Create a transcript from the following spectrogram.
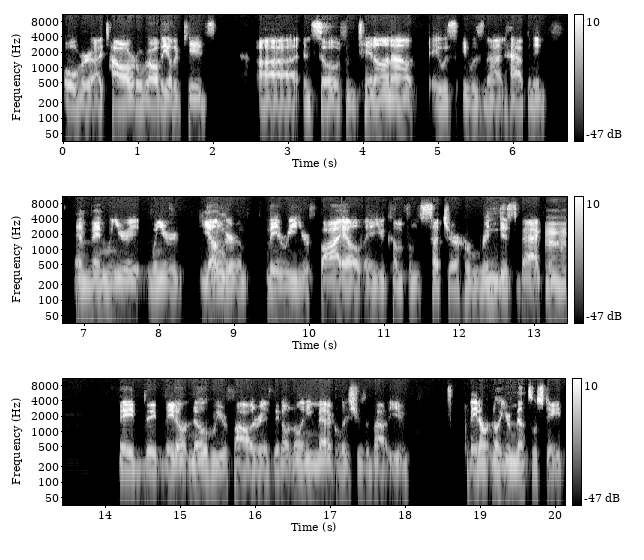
over. I towered over all the other kids. Uh, and so from 10 on out, it was, it was not happening. And then when you're, when you're younger, they read your file and you come from such a horrendous background. Mm. They, they, they don't know who your father is. They don't know any medical issues about you. They don't know your mental state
